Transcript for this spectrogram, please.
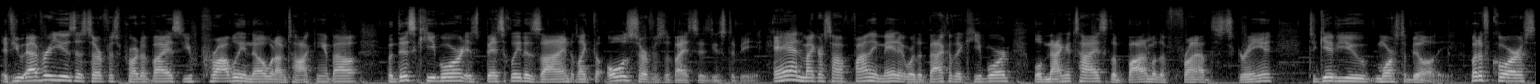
If you ever use a Surface Pro device, you probably know what I'm talking about, but this keyboard is basically designed like the old Surface devices used to be. And Microsoft finally made it where the back of the keyboard will magnetize to the bottom of the front of the screen to give you more stability. But of course,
